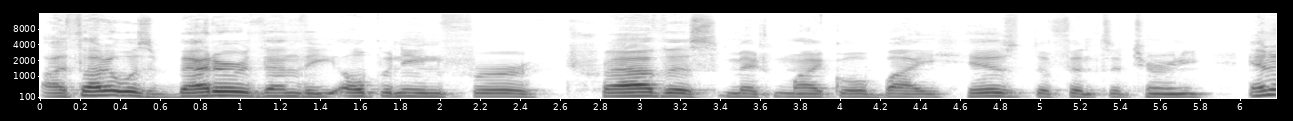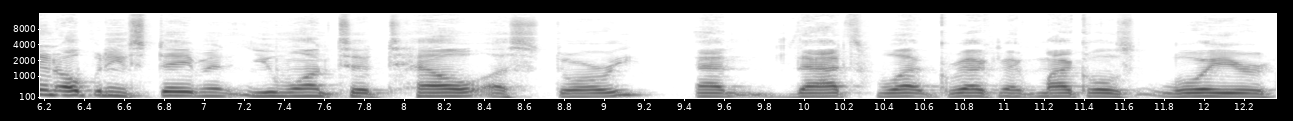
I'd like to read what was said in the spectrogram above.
I thought it was better than the opening for Travis McMichael by his defense attorney. In an opening statement, you want to tell a story, and that's what Greg McMichael's lawyer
